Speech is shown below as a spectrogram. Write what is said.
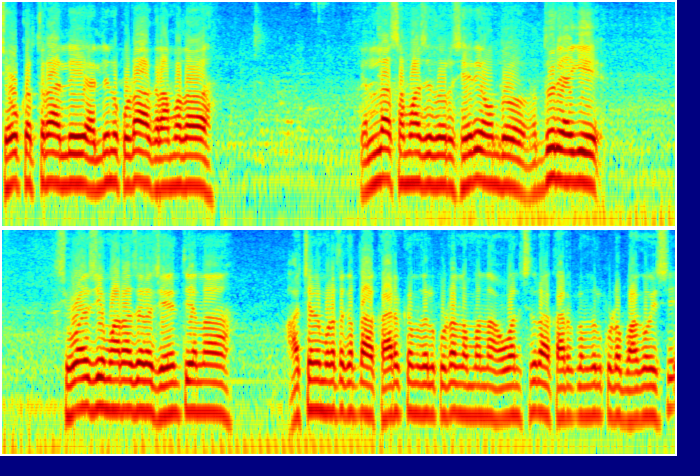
ಚೌಕ್ ಹತ್ರ ಅಲ್ಲಿ ಅಲ್ಲಿನೂ ಕೂಡ ಆ ಗ್ರಾಮದ ಎಲ್ಲ ಸಮಾಜದವರು ಸೇರಿ ಒಂದು ಅದ್ಧೂರಿಯಾಗಿ ಶಿವಾಜಿ ಮಹಾರಾಜರ ಜಯಂತಿಯನ್ನು ಆಚರಣೆ ಮಾಡತಕ್ಕಂಥ ಆ ಕಾರ್ಯಕ್ರಮದಲ್ಲೂ ಕೂಡ ನಮ್ಮನ್ನು ಆಹ್ವಾನಿಸಿದ್ರು. ಆ ಕಾರ್ಯಕ್ರಮದಲ್ಲೂ ಕೂಡ ಭಾಗವಹಿಸಿ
